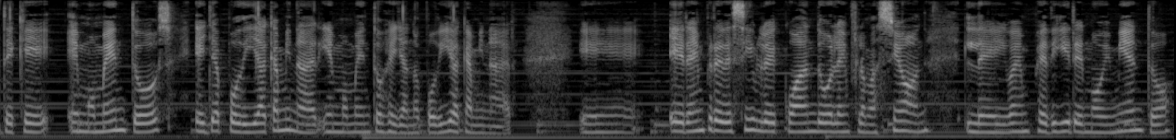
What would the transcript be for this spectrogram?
de que en momentos ella podía caminar y en momentos ella no podía caminar. Eh, era impredecible cuando la inflamación le iba a impedir el movimiento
